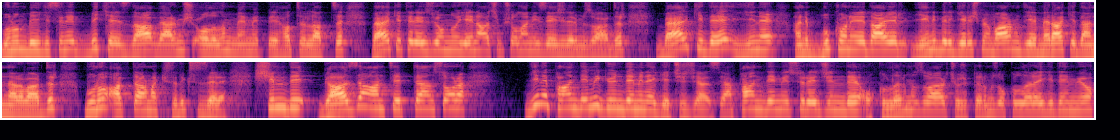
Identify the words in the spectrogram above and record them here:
Bunun bilgisini bir kez daha vermiş olalım. Mehmet Bey hatırlattı. Belki televizyonunu yeni açmış olan izleyicilerimiz vardır. Belki de yine hani bu konuya dair yeni bir gelişme var mı diye merak edenler vardır. Bunu aktarmak istedik sizlere. Şimdi Gaziantep'ten sonra Yine pandemi gündemine geçeceğiz. Yani pandemi sürecinde okullarımız var, çocuklarımız okullara gidemiyor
